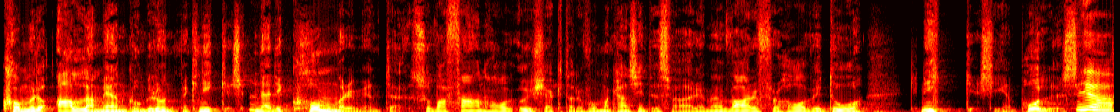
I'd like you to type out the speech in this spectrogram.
Kommer då alla män gå runt med knickers? Nej, det kommer de ju inte. Så vad fan har vi, ursäkta, det får man kanske inte svära, men varför har vi då knickers i en policy? Ja,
